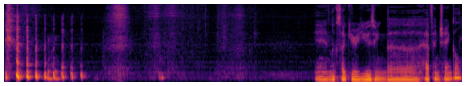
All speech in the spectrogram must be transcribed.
And looks like you're using the half inch angle.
